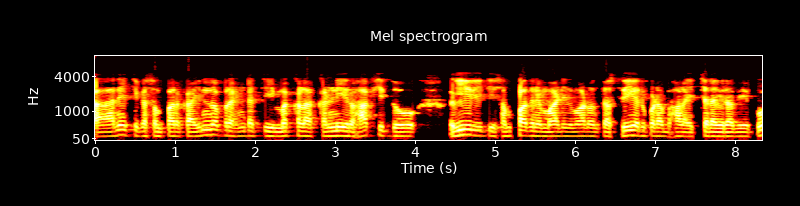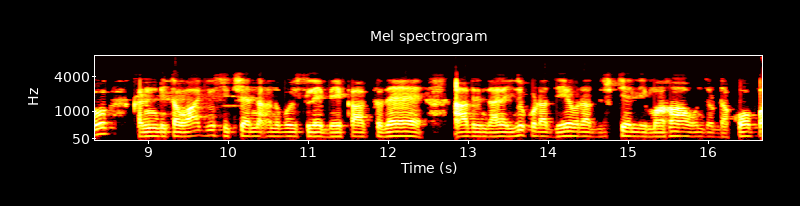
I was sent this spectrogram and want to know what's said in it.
ಅನೈತಿಕ ಸಂಪರ್ಕ. ಇನ್ನೊಬ್ಬರ ಹೆಂಡತಿ ಮಕ್ಕಳ ಕಣ್ಣೀರು ಹಾಕಿಸಿದ್ದು. ಈ ರೀತಿ ಸಂಪಾದನೆ ಮಾಡಿ ಮಾಡುವಂತ ಸ್ತ್ರೀಯರು ಕೂಡ ಬಹಳ ಎಚ್ಚರವಿರಬೇಕು. ಖಂಡಿತವಾಗಿಯೂ ಶಿಕ್ಷೆಯನ್ನ ಅನುಭವಿಸಲೇಬೇಕಾಗ್ತದೆ. ಆದ್ರಿಂದ ಇದು ಕೂಡ ದೇವರ ದೃಷ್ಟಿಯಲ್ಲಿ ಮಹಾ ಒಂದು ದೊಡ್ಡ ಕೋಪ.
